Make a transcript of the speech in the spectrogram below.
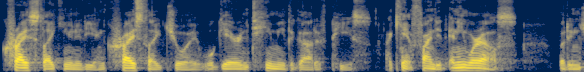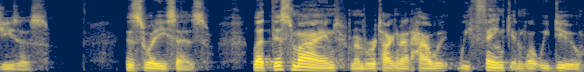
Christ like unity and Christ like joy will guarantee me the God of peace. I can't find it anywhere else but in Jesus. This is what he says let this mind, remember we're talking about how we think and what we do,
